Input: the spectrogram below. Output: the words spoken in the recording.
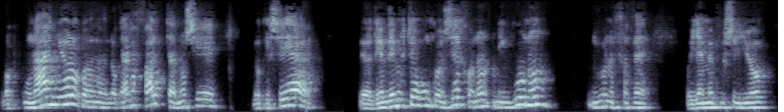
un año, lo, que haga falta, no sé, lo que sea. Pero ¿tiene usted algún consejo? No, ninguno, ninguno. Entonces, pues ya me puse yo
